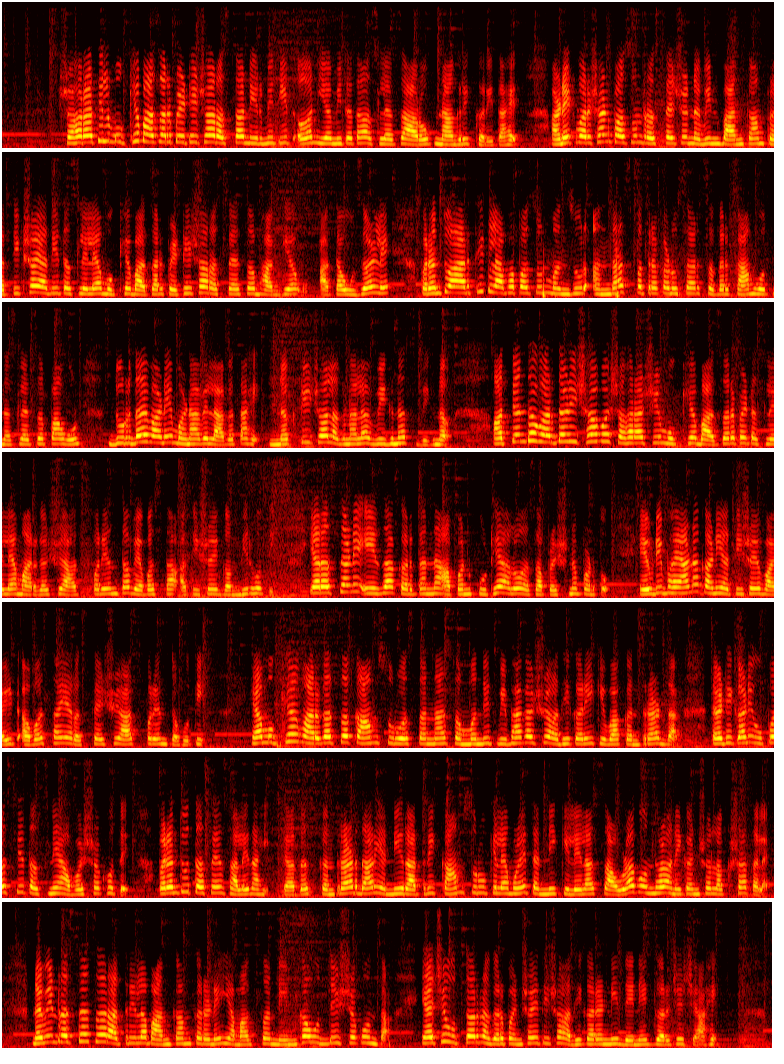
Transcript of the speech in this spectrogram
शहरातील मुख्य बाजारपेठेच्या रस्ता निर्मितीत अनियमितता असल्याचा आरोप नागरिक करीत आहेत. अनेक वर्षांपासून रस्त्याचे नवीन बांधकाम प्रतीक्षा यादीत असलेल्या मुख्य बाजारपेठेच्या रस्त्याचं भाग्य आता उजळले परंतु आर्थिक लाभापासून मंजूर अंदाजपत्रकानुसार सदर काम होत नसल्याचं पाहून दुर्दैवाने म्हणावे लागत आहे. नक्तीच्या लग्नाला विघ्नच विघ्न. अत्यंत वर्दळीच्या व शहराची मुख्य बाजारपेठ असलेल्या मार्गाची आजपर्यंत व्यवस्था अतिशय गंभीर होती. या रस्त्याने ये जा करताना आपण कुठे आलो असा प्रश्न पडतो. एवढी भयानक आणि अतिशय वाईट अवस्था या रस्त्याची आजपर्यंत होती. या मुख्य मार्गाचं काम सुरू असताना संबंधित विभागाचे अधिकारी किंवा कंत्राटदार त्या ठिकाणी उपस्थित असणे आवश्यक होते. परंतु तसे झाले नाही. त्यातच कंत्राटदार यांनी रात्री काम सुरू केल्यामुळे त्यांनी केलेला सावळा गोंधळ अनेकांच्या लक्षात आलाय. नवीन रस्त्याचं रात्रीला बांधकाम करणे यामागचा नेमका उद्देश कोणता? याचे उत्तर नगरपंचायतीच्या अधिकाऱ्यांनी देणे गरजेचे आहे.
